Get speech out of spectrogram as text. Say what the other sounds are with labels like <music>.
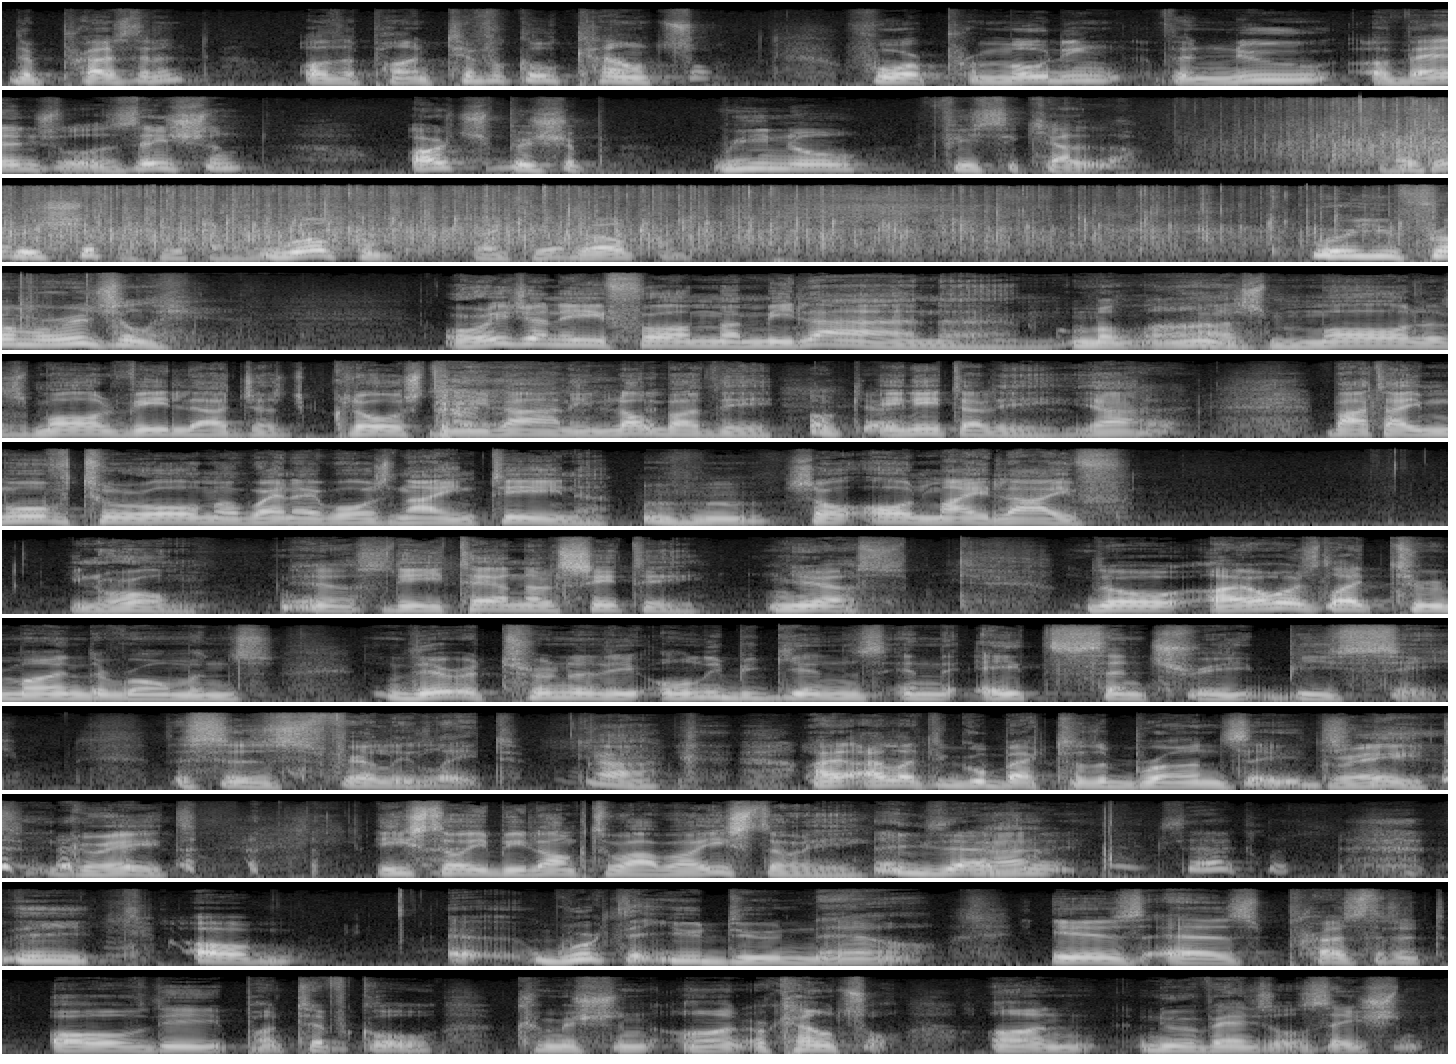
the President of the Pontifical Council for promoting the new evangelization, Archbishop Rino Fisichella. Archbishop, welcome. Thank you. Welcome. Where are you from originally? Originally from Milan, Milan. a small, small village uh, close to Milan in Lombardy, <laughs> Okay. in Italy. Yeah, but I moved to Rome when I was 19. Mm-hmm. So all my life in Rome, Yes. the eternal city. Yes. Though I always like to remind the Romans their eternity only begins in the 8th century BC. This is fairly late. Ah, I, I like to go back to the Bronze Age. great, great. History belongs to our history. Exactly. Exactly. The um, uh, work that you do now is as president of the Pontifical Commission on, or Council on New Evangelization.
